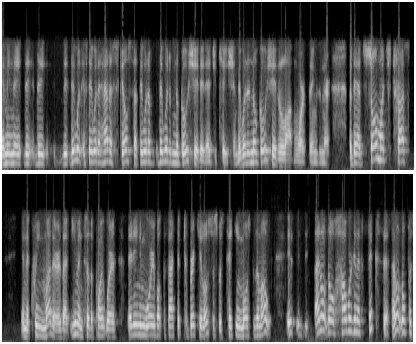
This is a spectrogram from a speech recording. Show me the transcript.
I mean, they, they, they, they would if they would have had a skill set, they would have they would have negotiated education. They would have negotiated a lot more things in there. But they had so much trust in the Queen Mother that even to the point where they didn't even worry about the fact that tuberculosis was taking most of them out. It, it, I don't know how we're going to fix this. I don't know if a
